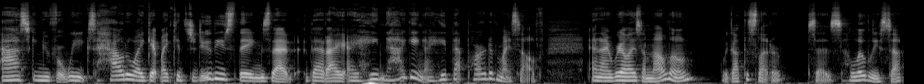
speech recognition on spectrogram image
asking you for weeks. How do I get my kids to do these things that that I, I hate nagging? I hate that part of myself, and I realized I'm not alone. We got this letter says, Hello, Lisa.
